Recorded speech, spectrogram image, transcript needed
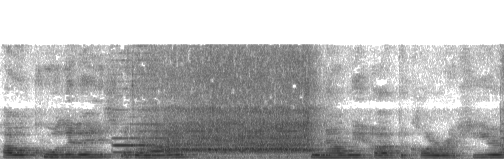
how cool it is at the night. So now we have the car right here.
